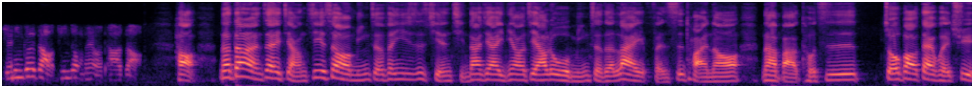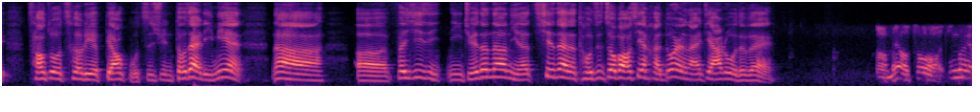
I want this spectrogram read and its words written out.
杰林哥早，听众朋友大家早。好，那当然在讲介绍明哲分析之前，请大家一定要加入明哲的赖粉丝团哦，那把投资。周报带回去，操作策略、标股资讯都在里面。那呃，分析你你觉得呢？你的现在的投资周报，现在很多人来加入，对不对？呃，没有错，因为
